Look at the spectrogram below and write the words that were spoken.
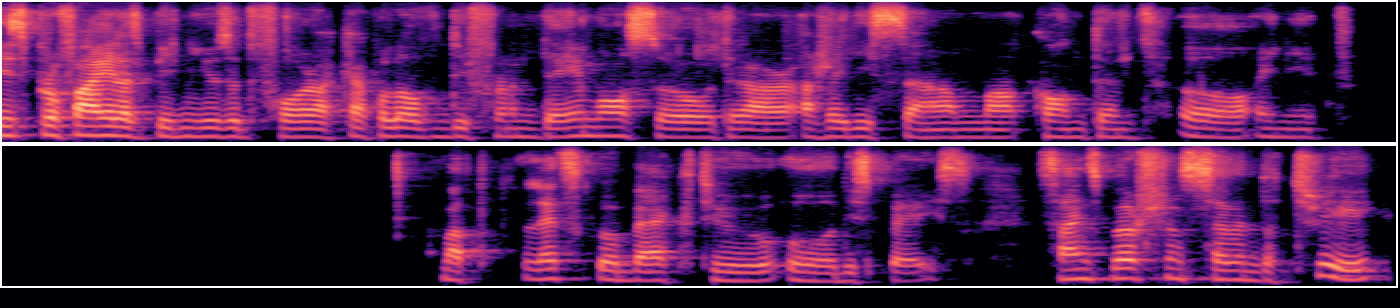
This profile has been used for a couple of different demos, so there are already some uh, content uh, in it. But let's go back to uh, DSpace. Science version 7.3,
